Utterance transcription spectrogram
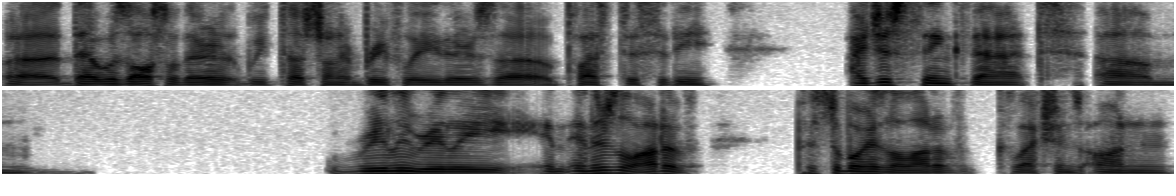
uh, that was also there. We touched on it briefly. There's a uh, plasticity. I just think that um, really, really, and, and there's a lot of Pistol Boy has a lot of collections on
